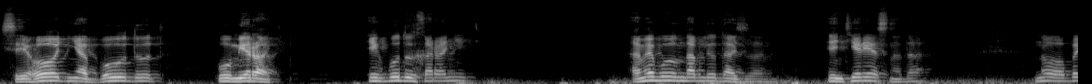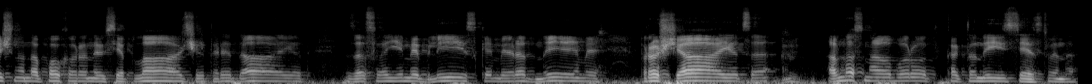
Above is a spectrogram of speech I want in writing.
сегодня будут умирать. Их будут хоронить. А мы будем наблюдать за вами. Интересно, да? Но обычно на похороны все плачут, рыдают за своими близкими, родными, прощаются. А в нас наоборот, как-то неестественно.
